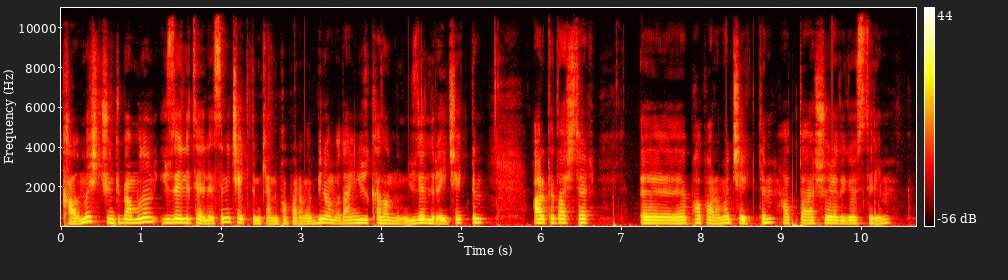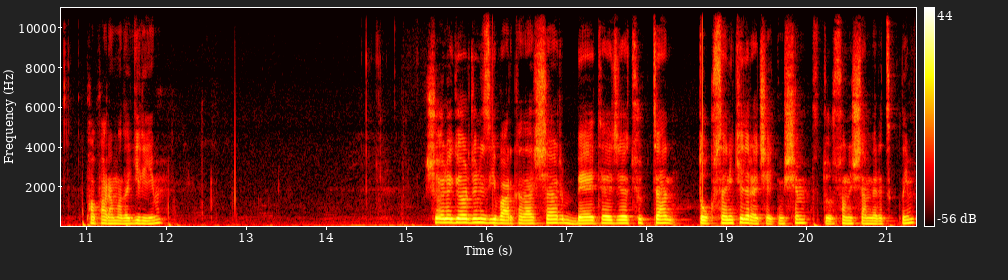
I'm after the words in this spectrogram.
kalmış. Çünkü ben bunun 150 TL'sini çektim kendi paparama. Binomo'dan 100 kazandım. 150 lirayı çektim. Arkadaşlar ee, paparama çektim. Hatta şöyle de göstereyim. Paparama da gireyim. Şöyle gördüğünüz gibi arkadaşlar BTC Türk'ten 92 lira çekmişim. Dur son işlemlere tıklayayım.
